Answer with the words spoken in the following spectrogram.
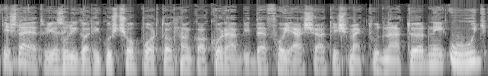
és lehet, hogy az oligarchikus csoportoknak a korábbi befolyását is meg tudná törni, úgy,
